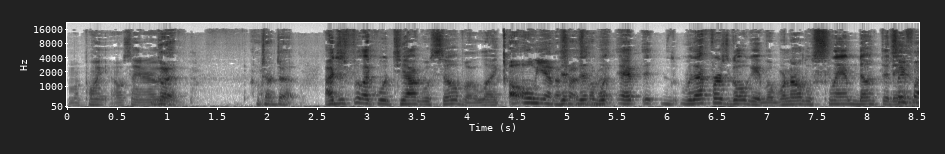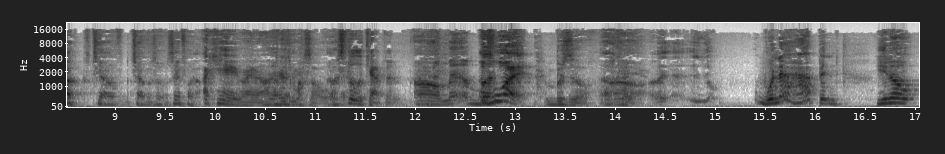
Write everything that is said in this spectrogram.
My point I was saying earlier. Good. I'm turned up. I just feel like with Thiago Silva, like Oh, oh, yeah, that's the- right, the- that's when, it- when that first goal gave up, Ronaldo slam dunked it Say in. fuck, Thiago Thiago Silva. Say fuck. I can't right now. Here's my soul. I'm still a captain. Oh man, but what? Brazil. Uh, when that happened, you know,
